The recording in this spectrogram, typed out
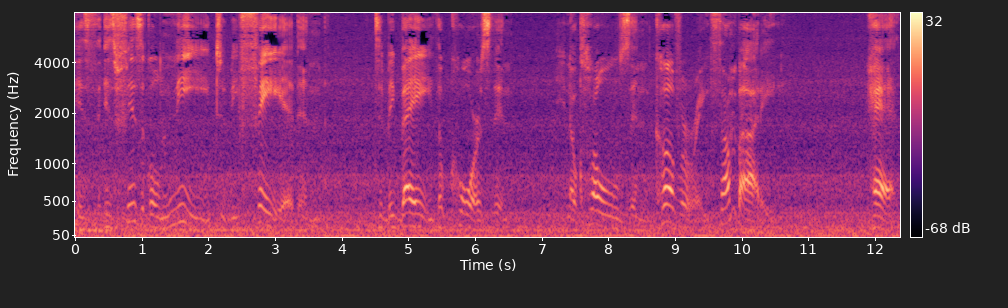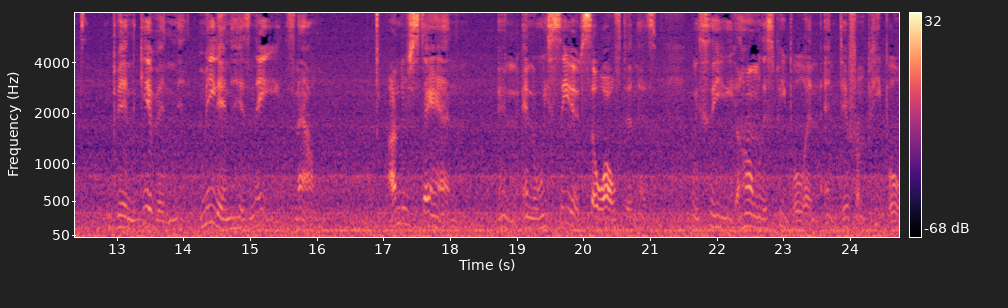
his his physical need to be fed and to be bathed, of course, and you know, clothes and covering. Somebody had been given meeting his needs. Now, understand, and and we see it so often as we see homeless people and, and different people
